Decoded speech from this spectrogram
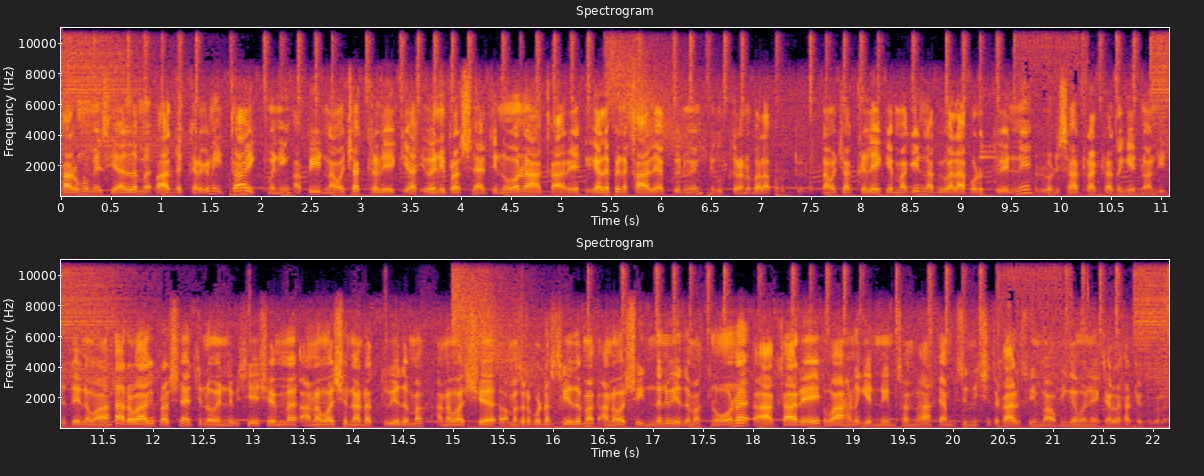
කරුණු මේ සියල්ලම පාදක කරගෙන ඉතා ඉක්මනින් අපි නව චක්‍රලේඛයක් එවැනි ප්‍රශ්න ඇති නොවන ආකාරයේ ගැළපෙන කාලයක් වෙනුවෙන් නිකුත් කරන්න බලාපොරොත්තු වෙනවා. නව චක්‍රලේඛය මගින් අපි බලාපොරොත්තු වෙන්නේ ලොරි සහ ට්‍රක් රථ ගෙන්වන්න ඉඩ දෙනවා. අර වාගේ ප්‍රශ්න ඇති නොවෙන්න විශේෂයෙන්ම අනවශ්‍ය නඩත්තු වියදම වියදමක් අනවශ්‍ය අමතර කොටස් වියදමක් අනවශ්‍ය ඉන්ධන වියදමක් නොවන ආකාරයේ වාහන ගෙන්වීම සඳහා යම්කිසි නිශ්චිත කාල සීමාවක් නිගමනය කරලා කටයුතු කරා.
